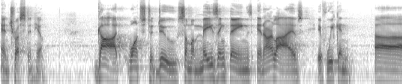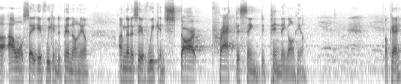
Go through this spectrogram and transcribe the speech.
and trust in him. God wants to do some amazing things in our lives if we can, uh, I won't say if we can depend on him. I'm going to say if we can start practicing depending on him. Okay?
